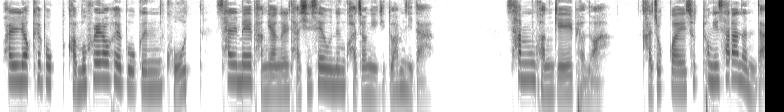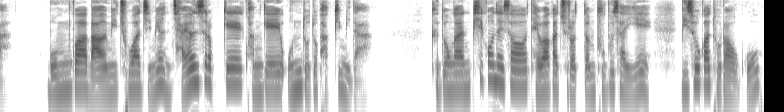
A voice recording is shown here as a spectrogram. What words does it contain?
활력 회복, 과목 회복은 곧 삶의 방향을 다시 세우는 과정이기도 합니다. 삶 관계의 변화, 가족과의 소통이 살아난다. 몸과 마음이 좋아지면 자연스럽게 관계의 온도도 바뀝니다. 그동안 피곤해서 대화가 줄었던 부부 사이에 미소가 돌아오고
